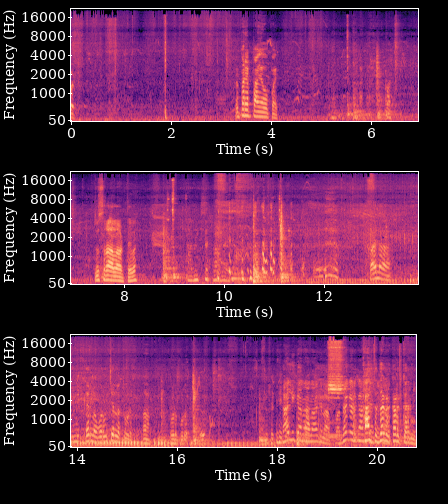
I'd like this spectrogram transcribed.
वर पाय पाय हो पाय. दुसरा आला वाटतंय बा पाय ना. तुम्ही धर ना वर उचल ना थोडं. हा. थोडं पुढं. खाली करावं लागेल दगड काढ खालचं दगड कडक करणे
